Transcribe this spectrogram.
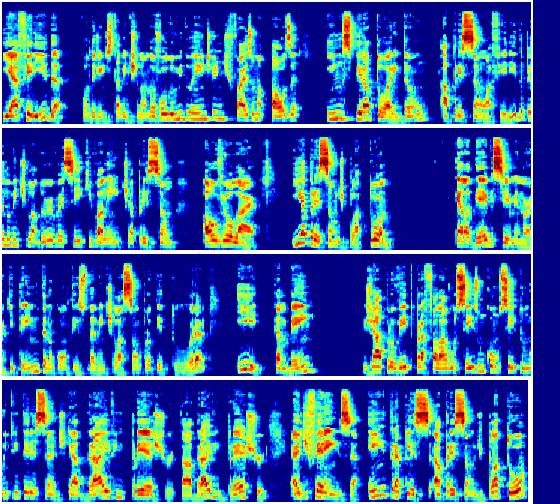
E a ferida, quando a gente está ventilando a volume doente, a gente faz uma pausa inspiratória. Então, a pressão aferida pelo ventilador vai ser equivalente à pressão alveolar. E a pressão de platô, ela deve ser menor que 30 no contexto da ventilação protetora e também já aproveito para falar a vocês um conceito muito interessante que é a driving pressure, tá? A driving pressure é a diferença entre a pressão de platô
